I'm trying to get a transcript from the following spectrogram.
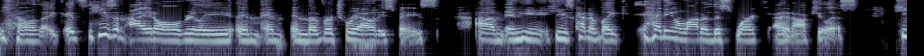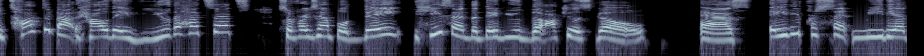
you know like it's he's an idol really in in in the virtual reality space um, and he he's kind of like heading a lot of this work at Oculus. He talked about how they view the headsets. So, for example, they he said that they view the Oculus Go as 80% media,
